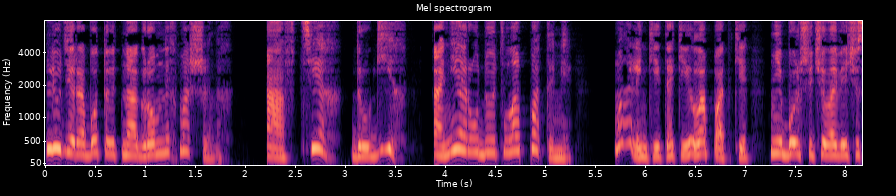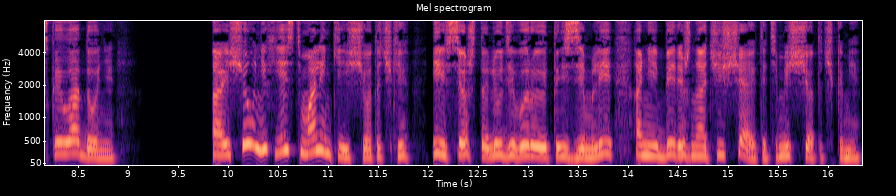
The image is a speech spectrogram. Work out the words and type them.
люди работают на огромных машинах, а в тех, других, они орудуют лопатами. Маленькие такие лопатки, не больше человеческой ладони. А еще у них есть маленькие щеточки, и все, что люди выруют из земли, они бережно очищают этими щеточками.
